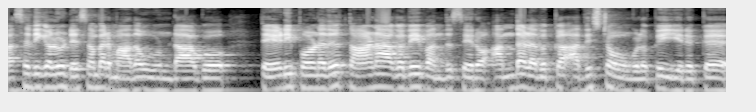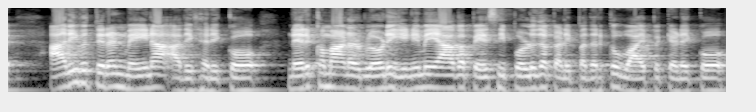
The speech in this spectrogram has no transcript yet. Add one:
வசதிகளும் டிசம்பர் மாதம் உண்டாகும் தேடி போனது தானாகவே வந்து சேரும். அந்த அளவுக்கு அதிர்ஷ்டம் உங்களுக்கு இருக்குது அறிவுத்திறன் மெயினாக அதிகரிக்கும் நெருக்கமானவர்களோடு இனிமையாக பேசி பொழுத கழிப்பதற்கு வாய்ப்பு கிடைக்கும்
